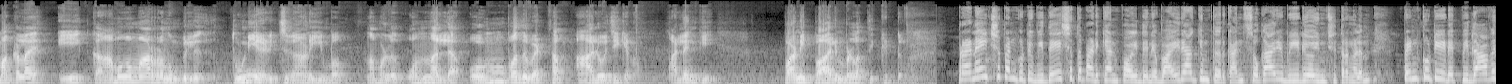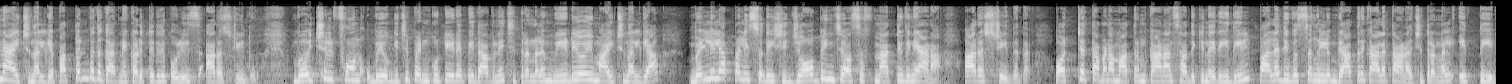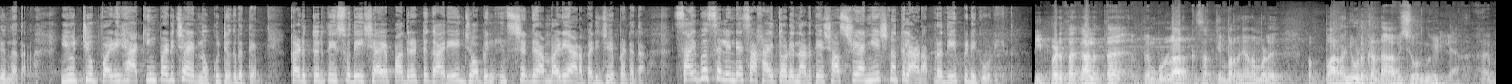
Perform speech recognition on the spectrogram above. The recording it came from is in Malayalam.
മക്കളെ ഈ കാമുകന്മാരുടെ മുമ്പിൽ തുണി അഴിച്ച് കാണിക്കുമ്പം നമ്മൾ ഒന്നല്ല ഒമ്പത് വട്ടം ആലോചിക്കണം. അല്ലെങ്കിൽ പണി പാലും വെള്ളത്തിൽ കിട്ടും. പ്രണയിച്ച പെൺകുട്ടി വിദേശത്ത് പഠിക്കാൻ പോയതിന് വൈരാഗ്യം തീർക്കാൻ സ്വകാര്യ വീഡിയോയും ചിത്രങ്ങളും പെൺകുട്ടിയുടെ പിതാവിന് അയച്ചു നൽകിയ പത്തൊൻപതുകാരനെ കടുത്തിരുത്തി പോലീസ് അറസ്റ്റ് ചെയ്തു. വെർച്വൽ ഫോൺ ഉപയോഗിച്ച് പെൺകുട്ടിയുടെ പിതാവിന് ചിത്രങ്ങളും വീഡിയോയും അയച്ചു നൽകിയ വെള്ളിലപ്പള്ളി സ്വദേശി ജോബിൻ ജോസഫ് മാത്യുവിനെയാണ് അറസ്റ്റ് ചെയ്തത്. ഒറ്റത്തവണ മാത്രം കാണാൻ സാധിക്കുന്ന രീതിയിൽ പല ദിവസങ്ങളിലും രാത്രികാലത്താണ് ചിത്രങ്ങൾ എത്തിയിരുന്നത്. യൂട്യൂബ് വഴി ഹാക്കിംഗ് പഠിച്ചായിരുന്നു കുറ്റകൃത്യം. കടുത്തുരുത്തി സ്വദേശിയായ പതിനെട്ടുകാരിയെ ജോബിൻ ഇൻസ്റ്റഗ്രാം വഴിയാണ് പരിചയപ്പെട്ടത്. സൈബർ സെല്ലിന്റെ സഹായത്തോടെ നടത്തിയ ശാസ്ത്രീയ അന്വേഷണത്തിലാണ് പ്രതിയെ പിടികൂടിയത്. ഇപ്പോഴത്തെ കാലത്ത് പെൺപിള്ളേർക്ക് സത്യം പറഞ്ഞാൽ നമ്മൾ പറഞ്ഞു കൊടുക്കേണ്ട ആവശ്യമൊന്നുമില്ല.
